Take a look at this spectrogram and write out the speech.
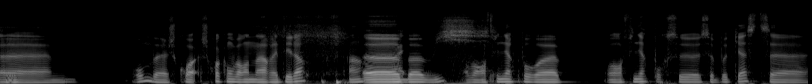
Euh, bon, bah, je crois, je crois qu'on va en arrêter là. Euh, Ouais. Bah oui. On va en finir pour, euh, on va en finir pour ce, ce podcast. Euh,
